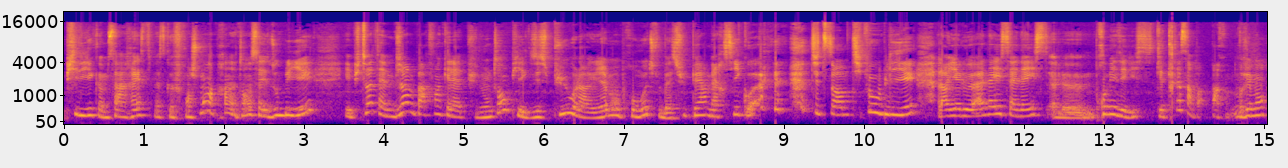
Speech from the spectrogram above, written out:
piliers comme ça restent parce que franchement après on a tendance à les oublier. Et puis toi t'aimes bien le parfum qu'elle a depuis longtemps, puis il existe plus, voilà, régulièrement en promo, tu fais bah super, merci quoi. tu te sens un petit peu oublié. Alors il y a le Anaïs Anaïs, le premier délice, qui est très sympa par contre. Vraiment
